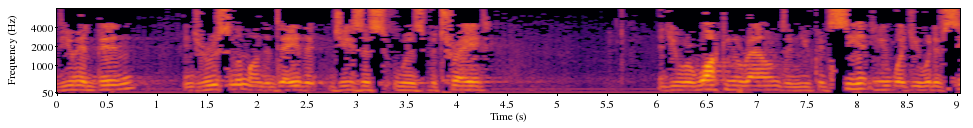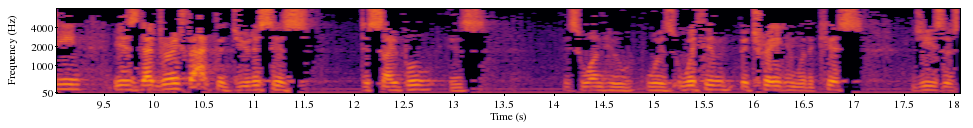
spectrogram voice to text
if you had been in Jerusalem on the day that Jesus was betrayed, and you were walking around and you could see it, you, what you would have seen is that very fact that Judas, his disciple, is this one who was with him, betrayed him with a kiss. Jesus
